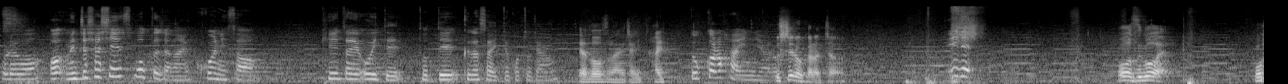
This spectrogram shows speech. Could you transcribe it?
これは？あめっちゃ写真スポットじゃない？ここにさ携帯置いて撮ってくださいってことじゃん？じゃあどうぞなりちゃんはい。どっから入んやろ？後ろからちゃう？いいでおすごい。お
